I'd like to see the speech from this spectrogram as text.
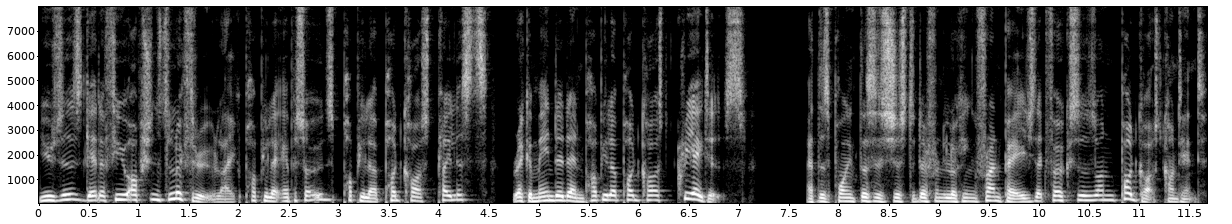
Users get a few options to look through, like popular episodes, popular podcast playlists, recommended and popular podcast creators, at this point, this is just a different looking front page that focuses on podcast content.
